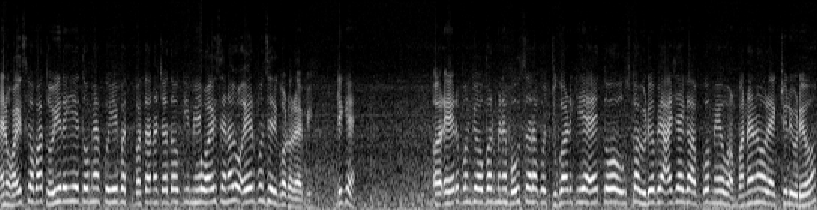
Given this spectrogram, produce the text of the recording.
एंड वॉइस का बात हो ही रही है तो मैं आपको ये बताना चाहता हूँ कि मेरा वॉइस है ना, वो एयरफोन से रिकॉर्ड हो रहा है अभी। ठीक है? और एयरफोन के ऊपर मैंने बहुत सारा कुछ जुगाड़ किया है तो उसका वीडियो भी आ जाएगा आपको। मैं बनाने और एक्चुअली वीडियो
